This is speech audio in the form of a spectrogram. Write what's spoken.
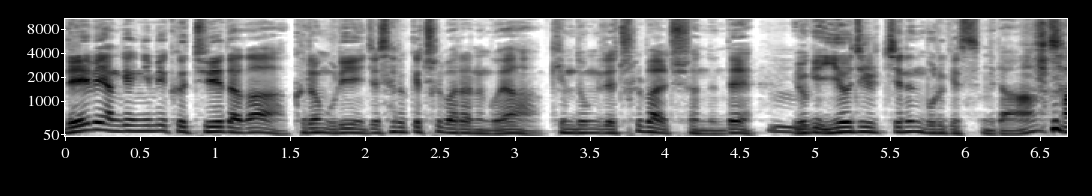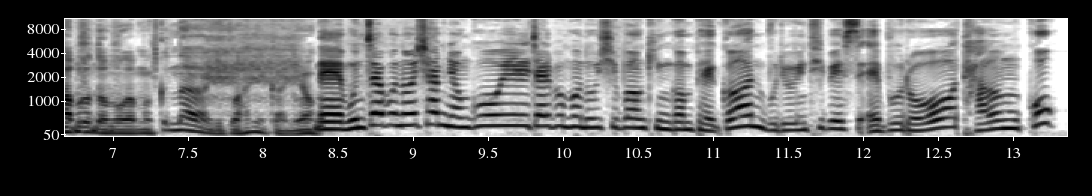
네배 양갱님이 그 뒤에다가 그럼 우리 이제 새롭게 출발하는 거야. 김동률의 출발 주셨는데 음. 여기 이어질지는 모르겠습니다. 4부로 넘어가면 끝나기도 하니까요. 네, 문자번호 샵 연구오일 짧은 건 50원, 긴 건 100원, 무료인 TBS 앱으로 다음 곡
